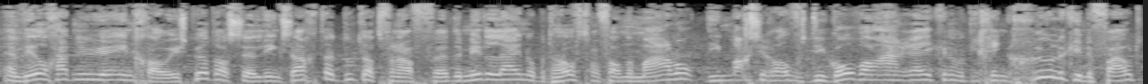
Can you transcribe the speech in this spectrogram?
En Wil gaat nu ingooien. Speelt als linksachter. Doet dat vanaf de middenlijn op het hoofd van Van der Marel. Die mag zich overigens die goal wel aanrekenen. Want die ging gruwelijk in de fout.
